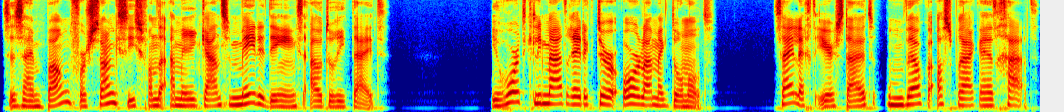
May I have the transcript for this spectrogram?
Ze zijn bang voor sancties van de Amerikaanse mededingingsautoriteit. Je hoort klimaatredacteur Orla McDonald. Zij legt eerst uit om welke afspraken het gaat.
